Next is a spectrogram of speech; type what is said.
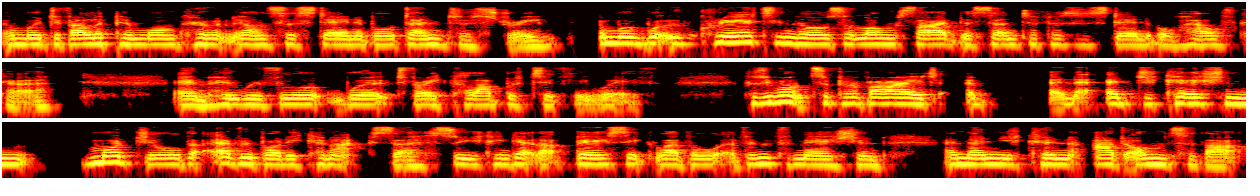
and we're developing one currently on sustainable dentistry. And we're, we're creating those alongside the Centre for Sustainable Healthcare um, who we've worked very collaboratively with, because we want to provide a, an education module that everybody can access so you can get that basic level of information and then you can add on to that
